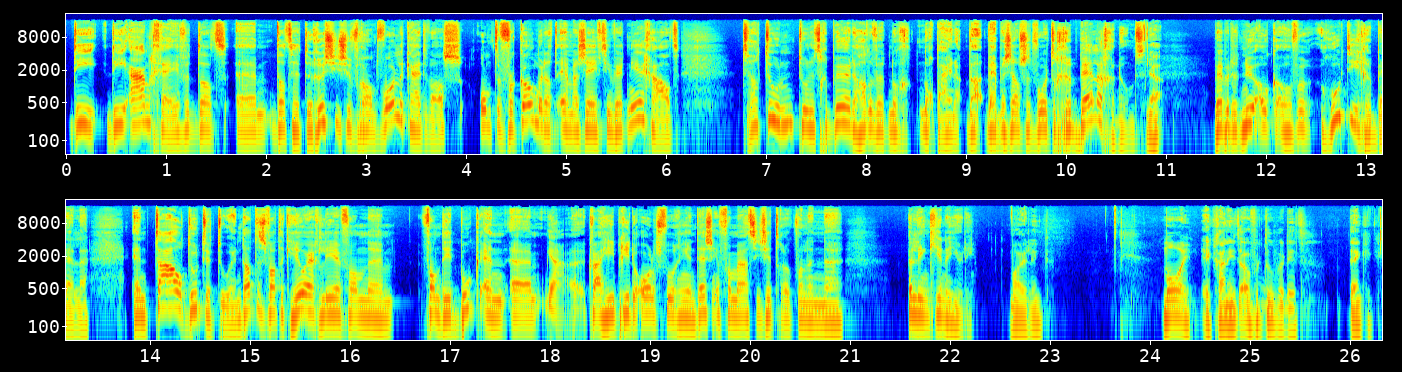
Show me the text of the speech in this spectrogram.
Die, die aangeven dat, um, dat het de Russische verantwoordelijkheid was om te voorkomen dat MH17 werd neergehaald. Terwijl toen, toen het gebeurde, hadden we het nog, nog bijna. We hebben zelfs het woord rebellen genoemd. Ja. We hebben het nu ook over Houthi-rebellen. En taal doet ertoe. En dat is wat ik heel erg leer van, um, van dit boek. En um, ja, qua hybride oorlogsvoering en desinformatie zit er ook wel een, uh, een linkje naar jullie. Mooie link. Mooi. Ik ga niet overtoeven dit, denk ik.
